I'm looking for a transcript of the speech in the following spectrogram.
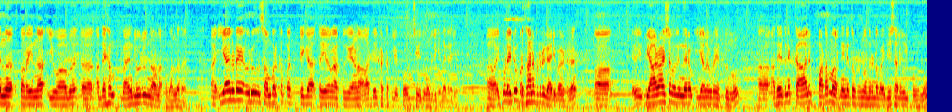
എന്ന് പറയുന്ന യുവാവ് അദ്ദേഹം ബാംഗ്ലൂരിൽ നിന്നാണ് വന്നത്. ഇയാളുടെ ഒരു സമ്പർക്ക പട്ടിക തയ്യാറാക്കുകയാണ് ആദ്യഘട്ടത്തിൽ ഇപ്പോൾ ചെയ്തുകൊണ്ടിരിക്കുന്ന കാര്യം. ഇപ്പോൾ ഏറ്റവും പ്രധാനപ്പെട്ട ഒരു കാര്യമായിട്ട് വ്യാഴാഴ്ച വൈകുന്നേരം ഇയാൾ ഇവിടെ എത്തുന്നു അദ്ദേഹത്തിന്റെ കാൽ പടം മറിഞ്ഞതിനെ തുടർന്ന് ഒന്ന് രണ്ട് വൈദ്യശാലകളിൽ പോകുന്നു.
